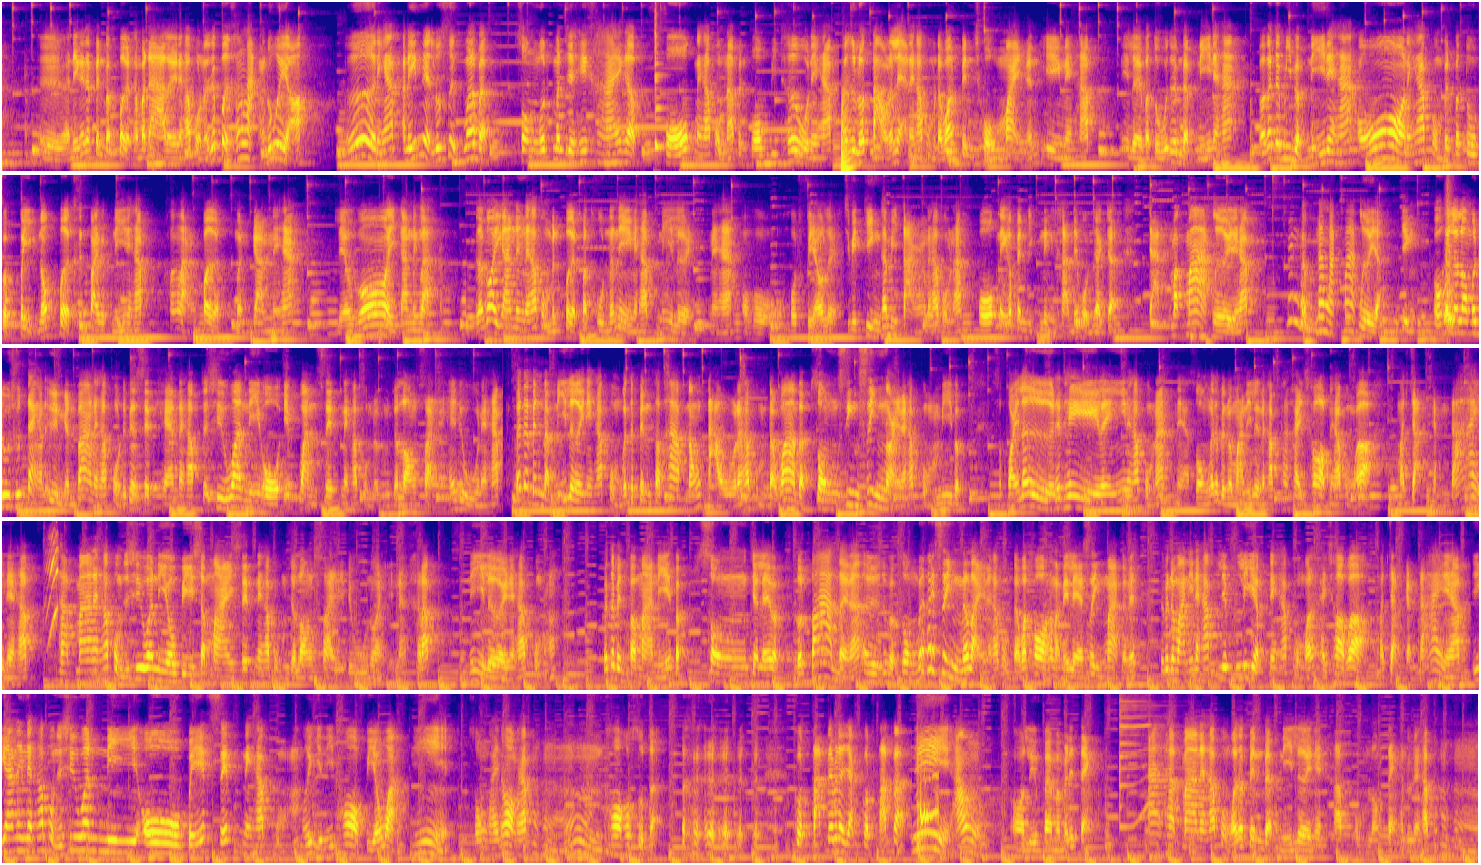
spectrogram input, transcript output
เอออันนี้ก็จะเป็นแบบเปิดธรรมดาเลยนะครับ ผมแล้วจะเปิดข้างหลังด้วยเหรอเออนี่ครับอันนี้เนี่ยรู้สึกว่าแบบ ทรงรถมันจะคล้ายๆกับโฟกนะครับผมนะเป็นโฟกบีเทิลนะครับก็คือรถเต่านั่นแหละนะครับผมแต่ว่าเป็นโฉมใหม่นั่นเองนะครับนี่เลยประตูก็จะเป็นแบบนี้นะฮะแล้วก็จะมีแบบนี้นะฮะโอ้นะครับผมเป็นประตูแบบปีกนกเปิดขึ้นไปแบบนี้นะครับ ข้างหลังเปิดเหมือนกันนะฮะแล้วก็อีกอันหนึ่งล่ะแล้วก็อีกอันหนึ่งนะครับผมเป็นเปิดประทุนนั่นเองนะครับนี่เลยนะฮะโอ้โหโคตรเฟี้ยวเลย ชีวิตจริงถ้ามีตังค์นะครับผมนะโอ๊กเนี่ยก็เป็นอีกหนึ่งคันที่ผมอยากจะจัดมากๆเลยนะครับ แม่งแบบน่ารักมากเลยอะจริงโอเคเราลองมาดูชุดแต่งอันอื่นกันบ้างนะครับ ผมที่เป็นเซตแคสนะครับจะชื่อว่า Neo F1 Set นะครับผมเดี๋ยวผมจะลองใส่ให้ดูนะครับก็จะเป็นแบบนี้เลยนะครับผมก็จะเป็นสภาพน้องเต่านะครับ ผมแต่ว่าแบบทรงซิ่งซิ่งๆหน่อยนะครับ ผมมีแบบสปอยเลอร์เท่ๆอะไรอย่างนี้นะครับผมนะเนี่ยทรงก็จะเป็นประมาณนี้เลยนะครับ ถ้าใครชอบนะครับ ผมก็มาจัดกันได้นะครับ ถัดมานะครับ ผมจะชื่อว่า Neo B Smile Set นะครับ ผมจะลองใส่ดูหน่อยนะครับ นี่เลยนะครับ ผม ก็จะเป็นประมาณนี้แบบทรงจะเลยแบบรถบ้านหน่อยนะเออคือแบบทรงไม่ค่อยซิ่งเท่าไหร่นะครับผมแต่ว่าท่อข้างหลังนี่แลซิ่งมากเลยนะจะเป็นประมาณนี้นะครับเรียบๆนะครับผมว่าใครชอบก็มาจัดกันได้นะครับอีกอันหนึ่งนะครับผมจะชื่อว่า Neo Base Set นะครับผมเฮ้ยอันนี้ท่อเฟี้ยวอะนี่ทรงภายนอกนะครับหือท่อเขาสุดอะกดตัดได้ไหมล่ะอยากกดตัดอะนี่เอ้าอ๋อลืมไปมันไม่ได้แต่งอะถัดมานะครับผมก็จะเป็นแบบนี้เลยนะครับผมลองแต่งกันดูนะครับอื้อหือ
